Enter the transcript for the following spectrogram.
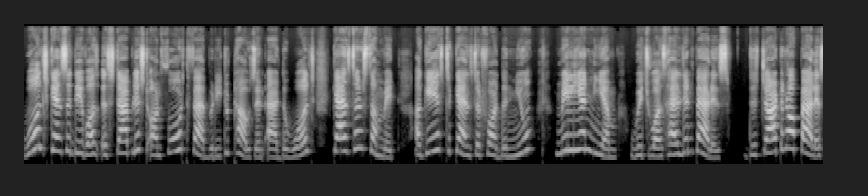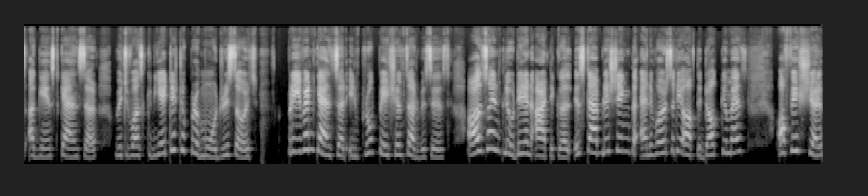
World Cancer Day was established on 4th February 2000 at the World Cancer Summit against cancer for the new millennium which was held in Paris. The Charter of Paris Against Cancer, which was created to promote research prevent cancer, improve patient services. Also included an article establishing the anniversary of the document's official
